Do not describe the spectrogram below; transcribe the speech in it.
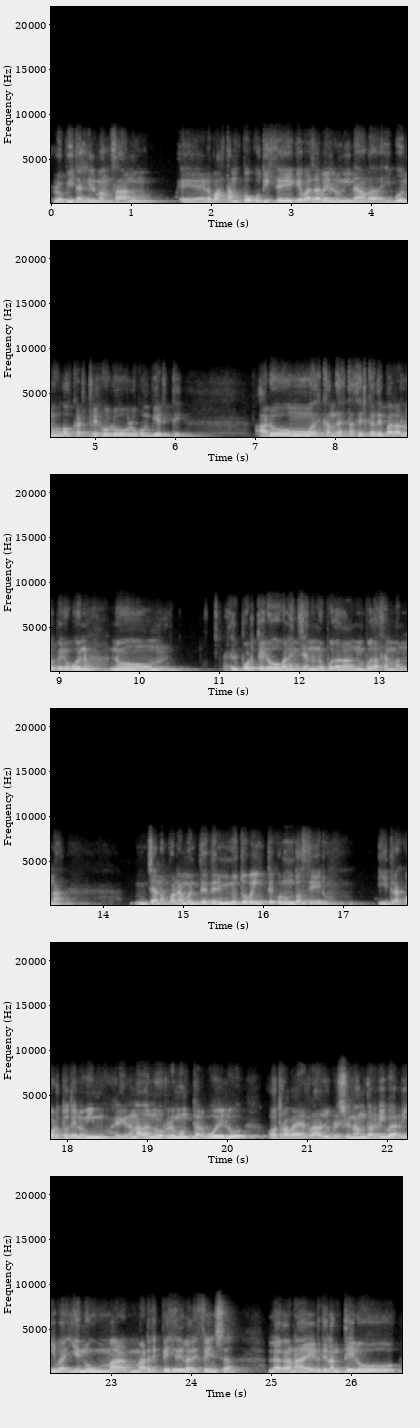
Lo pita Gil Manzano, eh, Herbaz tampoco dice que vaya a verlo ni nada y bueno, Oscar Trejo lo, lo convierte. Aarón Escanda está cerca de pararlo, pero bueno, no, el portero valenciano no puede, no puede hacer más nada. Ya nos ponemos desde el minuto 20 con un 2-0 y tres cuartos de lo mismo. El Granada no remonta el vuelo, otra vez el Rayo presionando arriba, arriba y en un mar, mar despeje de la defensa la gana el delantero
